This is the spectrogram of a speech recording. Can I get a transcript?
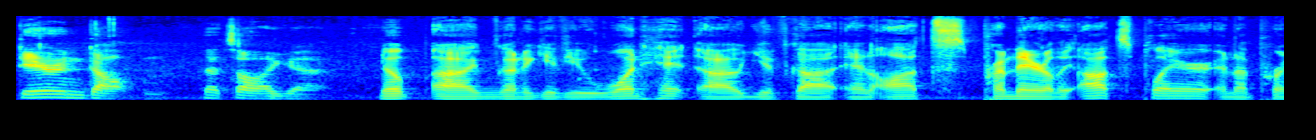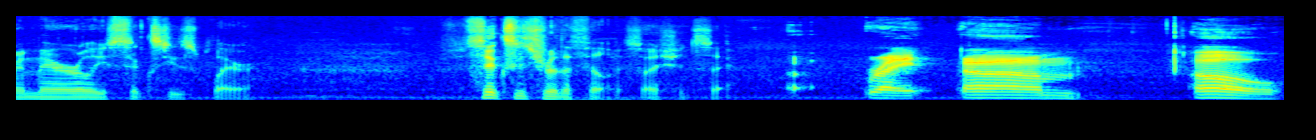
Darren Daulton. That's all I got. Nope. I'm going to give you one hit. Uh, you've got an aughts, primarily aughts player and a primarily 60s player. 60s for the Phillies, I should say. Right. Um. Oh.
